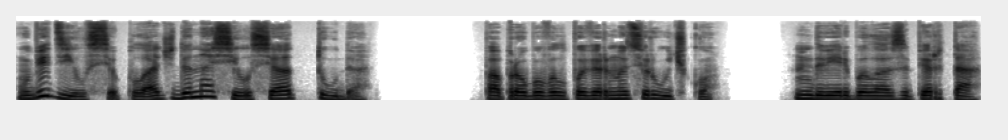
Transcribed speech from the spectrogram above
убедился, плач доносился оттуда. Попробовал повернуть ручку. Дверь была заперта.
